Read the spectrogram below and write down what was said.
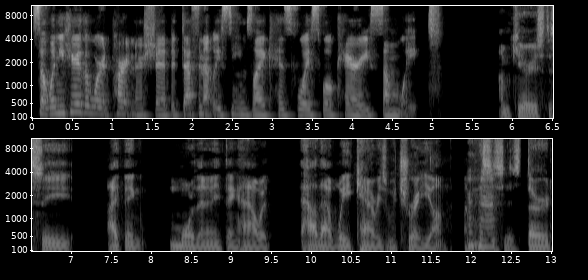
So when you hear the word partnership, it definitely seems like his voice will carry some weight. I'm curious to see. I think more than anything how it how that weight carries with Trae Young. I mean, mm-hmm. this is his third,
